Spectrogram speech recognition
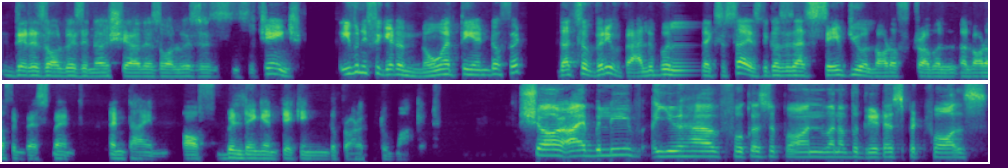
there is always inertia there's always resistance to change. Even if you get a no at the end of it that's a very valuable exercise because it has saved you a lot of trouble a lot of investment and time of building and taking the product to market Sure. I believe you have focused upon one of the greatest pitfalls,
